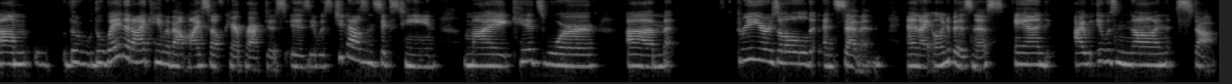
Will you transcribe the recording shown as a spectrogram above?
Um, the the way that I came about my self care practice is it was 2016. My kids were um, three years old and seven, and I owned a business, and I it was nonstop.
